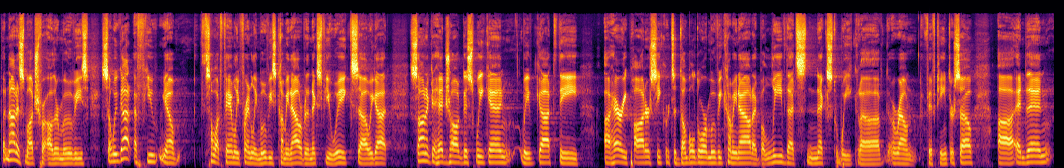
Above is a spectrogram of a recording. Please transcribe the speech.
but not as much for other movies. So we've got a few, you know, somewhat family friendly movies coming out over the next few weeks. Uh, we got Sonic the Hedgehog this weekend. We've got the uh, Harry Potter Secrets of Dumbledore movie coming out. I believe that's next week, uh, around 15th or so. Uh, and then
